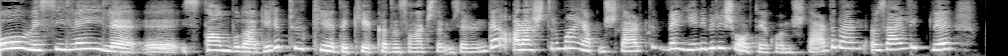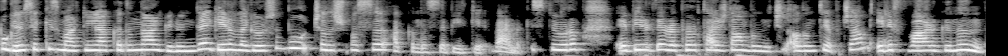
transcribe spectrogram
o vesileyle e, İstanbul'a gelip Türkiye'deki kadın sanatçılar üzerinde araştırma yapmışlardı ve yeni bir iş ortaya koymuşlardı. Ben özellikle bugün 8 Mart Dünya Kadınlar Günü'nde Gerilla Görsün bu çalışması hakkında size bilgi vermek istiyorum. E, bir de röportajdan bunun için alıntı yapacağım. Elif Vargı'nın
